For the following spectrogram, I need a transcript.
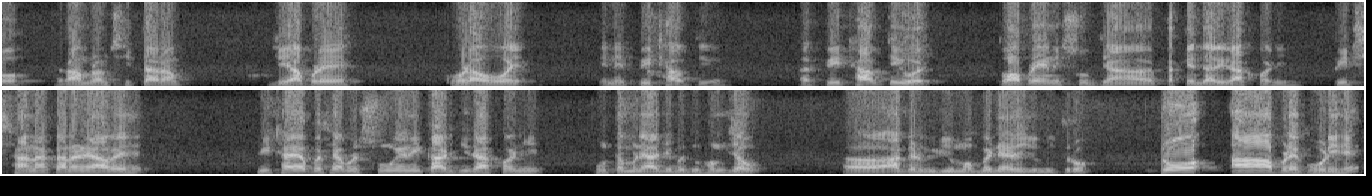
મિત્રો, રામ રામ સીતારામ. જે આપણે ઘોડા હોય, એને પીઠ આવતી હોય. પીઠ આવતી હોય, તો આપણે એની શું ધ્યાન તકેદારી રાખવાની? પીઠ શાના કારણે આવે છે? પીઠ આવ્યા પછી આપણે શું એની કાળજી રાખવાની? હું તમને આજે બધું સમજાવું. આગળ વિડીયોમાં બન્યા રહીજો મિત્રો. મિત્રો આ આપણે ઘોડી છે.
